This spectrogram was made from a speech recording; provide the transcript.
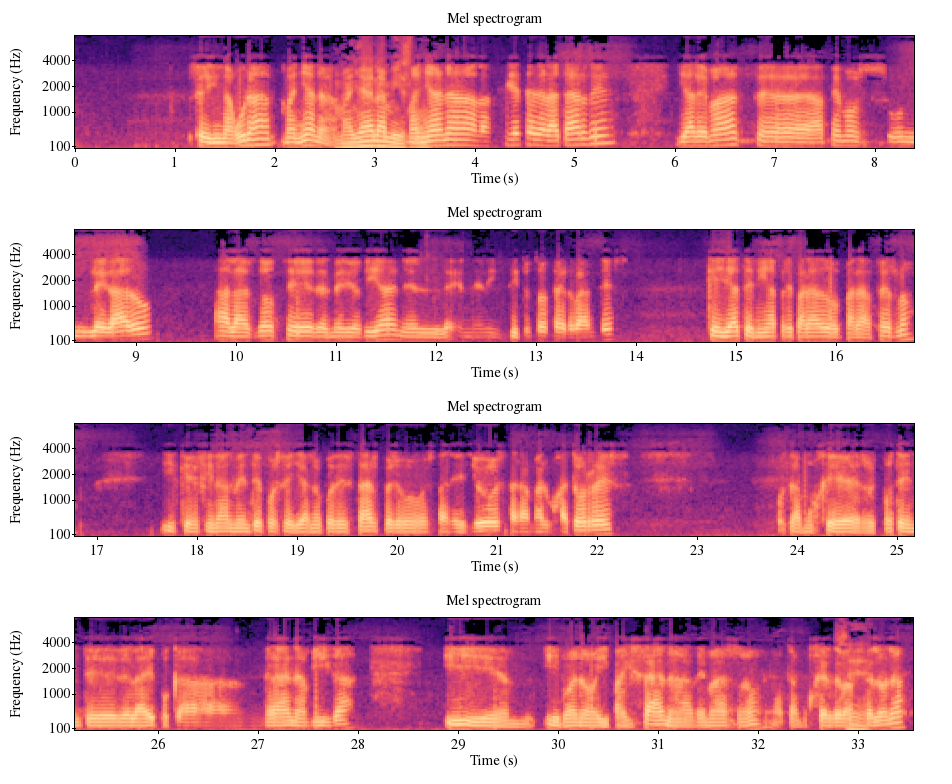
Se inaugura mañana. Mañana mismo. Mañana a las 7 de la tarde y además eh, hacemos un legado a las 12 del mediodía en el, en el Instituto Cervantes que ya tenía preparado para hacerlo y que finalmente pues ella no puede estar, pero estaré yo, estará Maruja Torres, otra mujer potente de la época, gran amiga y, eh, y bueno, y paisana además, ¿no? Otra mujer de Sí. Barcelona.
